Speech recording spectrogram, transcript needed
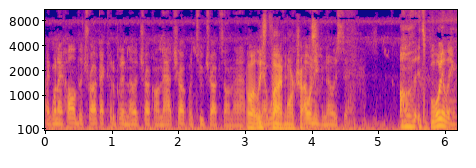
Like, when I hauled the truck, I could have put another truck on that truck with two trucks on that. Oh, at least five more trucks. I wouldn't even notice it. Oh, it's boiling.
